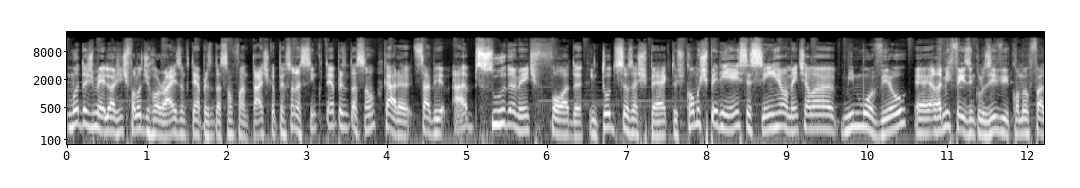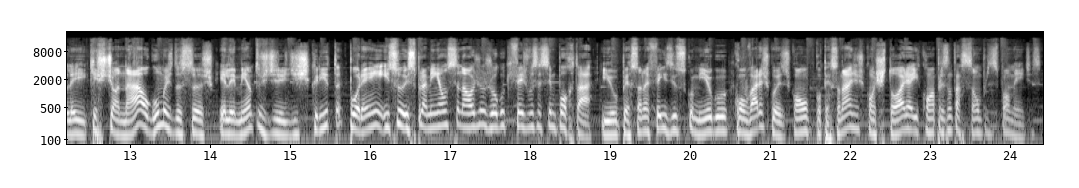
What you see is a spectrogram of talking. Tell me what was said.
uma das melhores, a gente falou de Horizon que tem a apresentação fantástica, Persona 5 tem a apresentação, cara, sabe, absurdamente foda em todos os seus aspectos. Como experiência, sim, realmente ela me moveu, é, ela me fez, inclusive, como eu falei, questionar algumas dos seus elementos de, de escrita. Porém, isso, isso para mim é um sinal de um jogo que fez você se importar. E o Persona fez isso comigo com várias coisas, com, com personagens, com história e com apresentação, principalmente. Assim.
